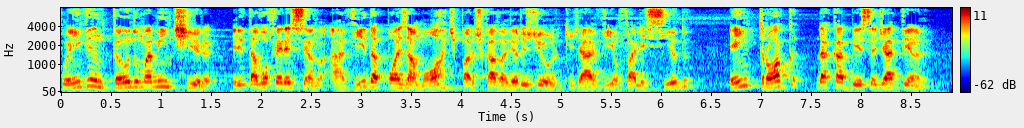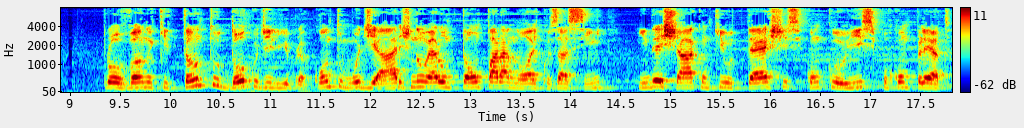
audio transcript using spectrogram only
foi inventando uma mentira. Ele estava oferecendo a vida após a morte para os Cavaleiros de Ouro que já haviam falecido, em troca da cabeça de Atena, provando que tanto Doco de Libra quanto o Mu de Ares não eram tão paranoicos assim em deixar com que o teste se concluísse por completo,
